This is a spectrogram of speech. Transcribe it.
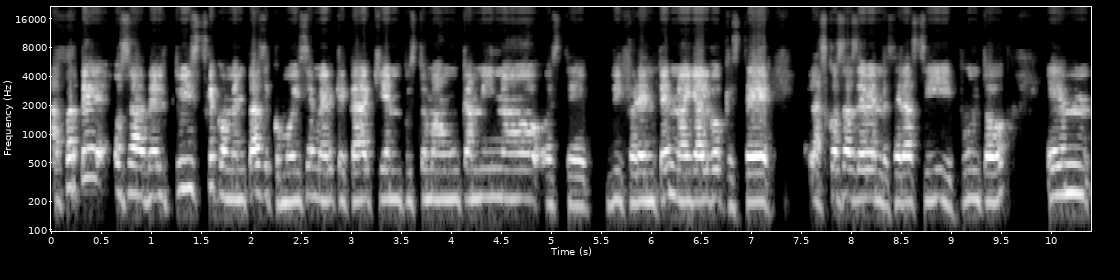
Aparte, o sea, del twist que comentas y como dice Mer, que cada quien pues toma un camino este, diferente, no hay algo que esté, las cosas deben de ser así y punto. Em,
